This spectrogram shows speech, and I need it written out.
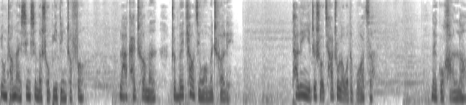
用长满星星的手臂顶着风，拉开车门，准备跳进我们车里。他另一只手掐住了我的脖子，那股寒冷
